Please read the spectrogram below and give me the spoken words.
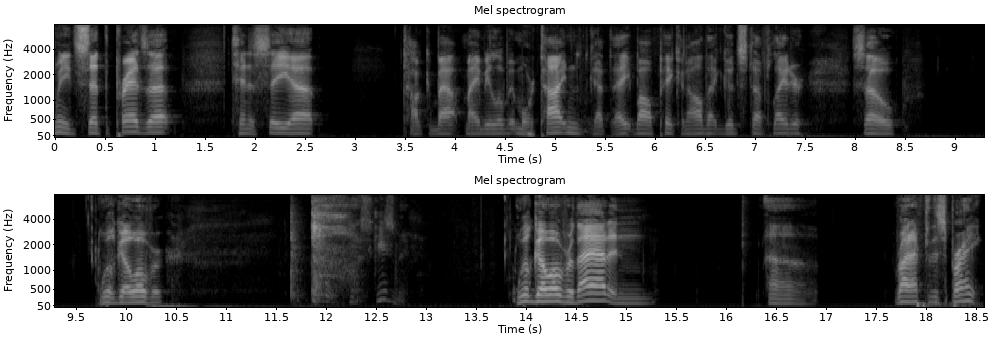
we need to set the Preds up, Tennessee up, talk about maybe a little bit more Titans. Got the eight ball pick and all that good stuff later. So we'll go over. excuse me. We'll go over that and uh, right after this break.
